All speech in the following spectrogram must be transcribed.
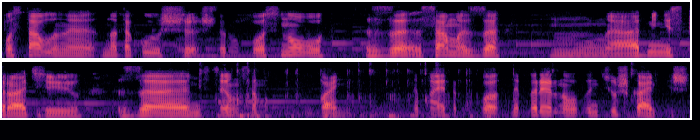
поставлене на таку широку основу з саме з адміністрацією, з місцевим самоврядуванням. Немає такого неперервного ланцюжка між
